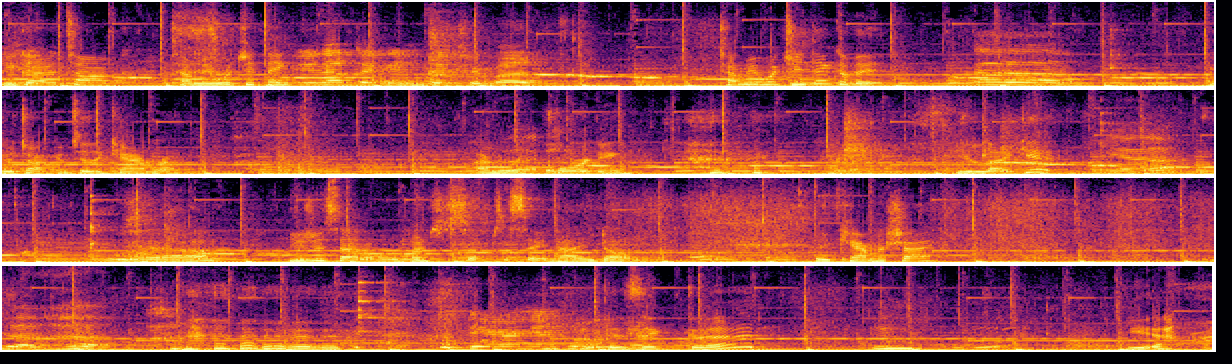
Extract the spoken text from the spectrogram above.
You gotta talk. Tell me what you think. You're not taking a picture, bud. Tell me what you think of it. Uh, You're talking to the camera. I'm recording. you like it? yeah. Yeah. You just had a whole bunch of stuff to say. Now you don't. Are you camera shy? Yeah. Staring into a Is it good? Yeah.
